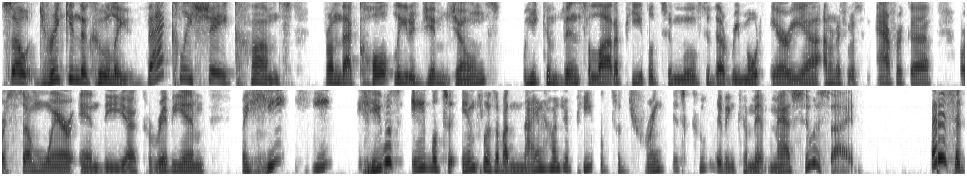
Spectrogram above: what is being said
So drinking the Kool Aid. That cliche comes from that cult leader Jim Jones, where he convinced a lot of people to move to that remote area. I don't know if it was in Africa or somewhere in the uh, Caribbean, but he he he was able to influence about 900 people to drink this Kool-Aid and commit mass suicide. That is a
